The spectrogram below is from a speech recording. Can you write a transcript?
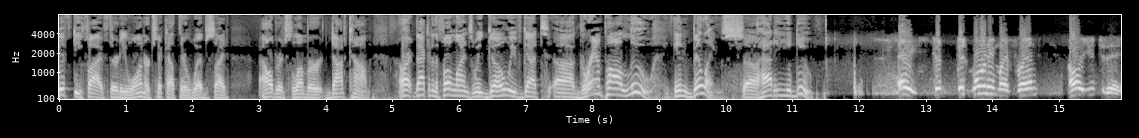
5531, or check out their website, aldrichlumber.com. All right, back into the phone lines we go. We've got uh, Grandpa Lou in Billings. Uh, how do you do? Hey, good, good morning, my friend. How are you today?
